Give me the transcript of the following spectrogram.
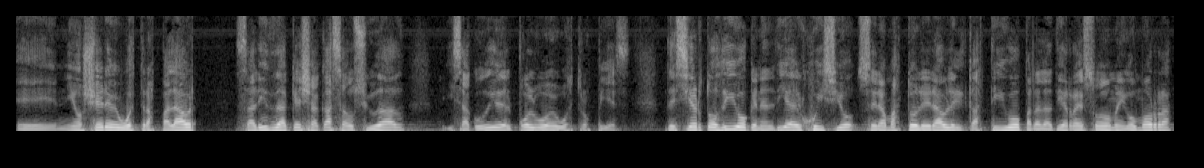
eh, ni oyere vuestras palabras, salid de aquella casa o ciudad y sacudid el polvo de vuestros pies. De cierto os digo que en el día del juicio será más tolerable el castigo para la tierra de Sodoma y Gomorra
